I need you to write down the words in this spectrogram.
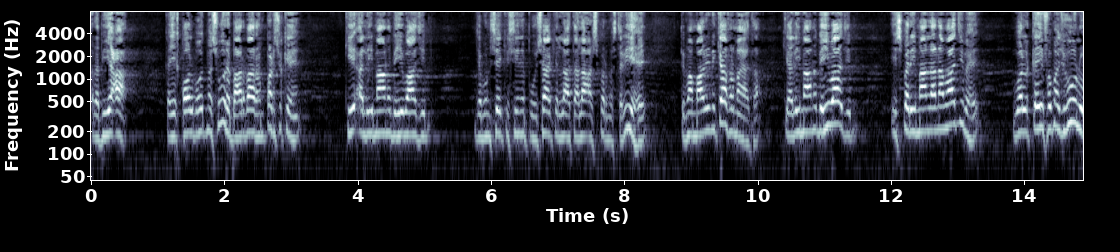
ربیعہ کا یہ قول بہت مشہور ہے۔ بار بار ہم پڑھ چکے ہیں کہ علیمان و بہی واجب۔ جب ان سے کسی نے پوچھا کہ اللہ تعالیٰ عرش پر مستوی ہے، تو امام مالی نے کیا فرمایا تھا؟ کہ علیمان و بہی واجب۔ اس پر ایمان لانا واجب ہے۔ وہ الکیف مجہول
